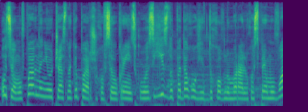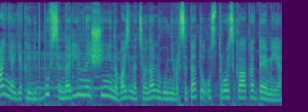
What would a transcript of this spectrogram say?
У цьому впевнені учасники першого всеукраїнського з'їзду педагогів духовно-морального спрямування, який відбувся на Рівненщині на базі Національного університету Острозька академія.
